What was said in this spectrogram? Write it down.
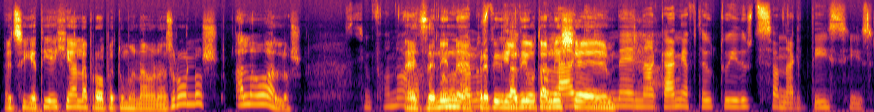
Έτσι, γιατί έχει άλλα προαπαιτούμενα ο ένας ρόλος, αλλά ο άλλος. Συμφωνώ. Έτσι Αυτό δεν ο είναι. ρόλος Πρέπει του δηλαδή κύριου όταν Πολάκη είσαι- Είναι να κάνει αυτού του είδους τις αναρτήσεις.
